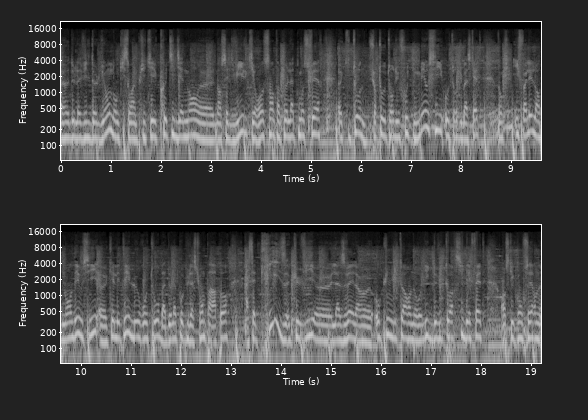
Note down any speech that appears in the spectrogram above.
euh, de la ville de Lyon, donc qui sont impliqués quotidiennement dans cette ville, qui ressentent un peu l'atmosphère qui tourne surtout autour du foot, mais aussi autour du basket. Donc il fallait leur demander aussi quel était le retour bah, de la population par rapport à cette crise que vit l'Asvel. hein. Aucune victoire en Euroleague, deux victoires, six défaites en ce qui concerne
